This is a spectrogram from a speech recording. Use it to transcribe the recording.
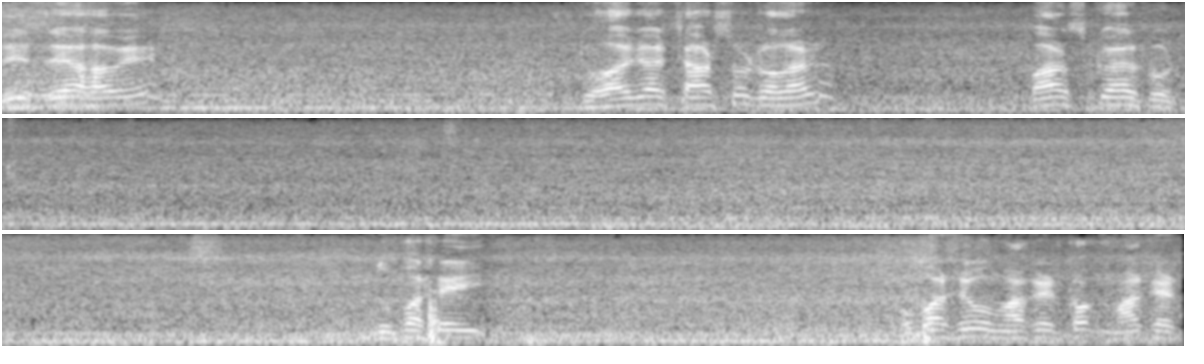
লিস্ট দেওয়া হবে। দু হাজার চারশো ডলার পার স্কোয়ার ফুট দুপাশেই, ওপাশেও মার্কেট মার্কেট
